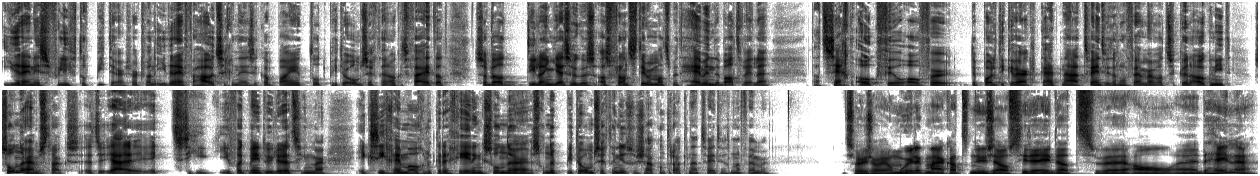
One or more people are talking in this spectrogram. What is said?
iedereen is verliefd op Pieter. Soort van iedereen verhoudt zich in deze campagne tot Pieter Omzicht. En ook het feit dat zowel Dylan Jezegus als Frans Timmermans met hem in debat willen, dat zegt ook veel over de politieke werkelijkheid na 22 november. Want ze kunnen ook niet zonder hem straks. Ja, ik zie, in ieder geval, ik weet niet hoe jullie dat zien, maar ik zie geen mogelijke regering zonder, zonder Pieter Omzicht een nieuw sociaal contract na 22 november. Sowieso heel moeilijk, maar ik had nu zelfs het idee dat we al uh, de hele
